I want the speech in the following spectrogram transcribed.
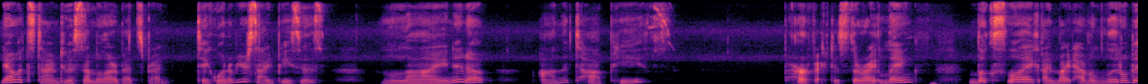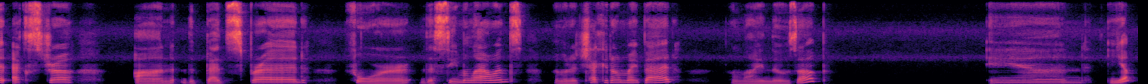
Now it's time to assemble our bedspread. Take one of your side pieces, line it up on the top piece. Perfect, it's the right length. Looks like I might have a little bit extra on the bedspread for the seam allowance. I'm going to check it on my bed, line those up. And yep,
